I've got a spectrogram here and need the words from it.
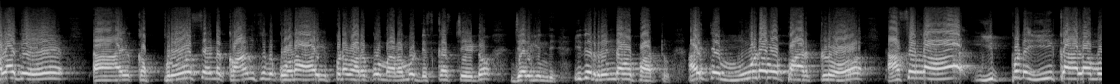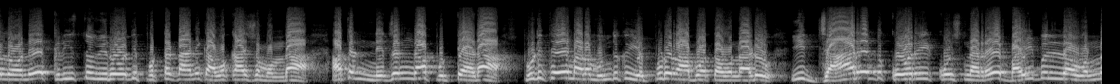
అలాగే ఆ యొక్క ప్రోస్ అండ్ కాన్స్ను కూడా ఇప్పటి వరకు మనము డిస్కస్ చేయడం జరిగింది. ఇది రెండవ పార్ట్. అయితే మూడవ పార్ట్లో అసలు ఇప్పుడు ఈ కాలంలోనే క్రీస్తు విరోధి పుట్టడానికి అవకాశం ఉందా? అతడు నిజంగా పుట్టాడా? పుడితే మన ముందుకు ఎప్పుడు రాబోతా ఉన్నాడు? ఈ జారెద్ కోరి కూర్చున్నారే బైబిల్లో ఉన్న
